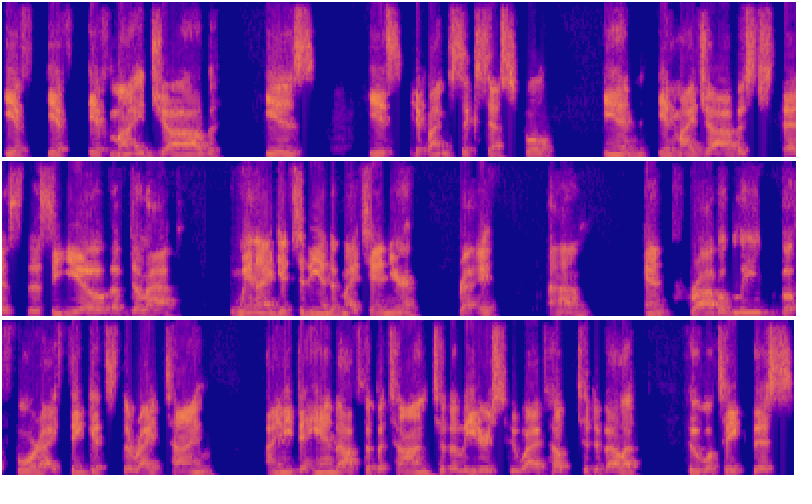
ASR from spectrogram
if if if my job is is if I'm successful in in my job as as the CEO of DeLap, when I get to the end of my tenure, right? Um, and probably before I think it's the right time, I need to hand off the baton to the leaders who I've helped to develop, who will take this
